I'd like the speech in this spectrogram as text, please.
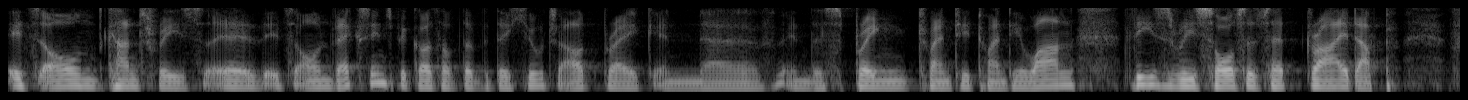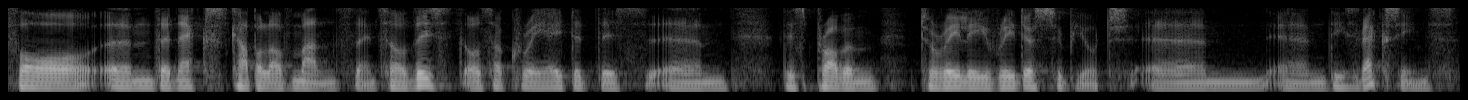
its own countries, uh, its own vaccines because of the the huge outbreak in uh, in the spring 2021, these resources had dried up for um, the next couple of months. And so this also created this, um, this problem to really redistribute um, um these vaccines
